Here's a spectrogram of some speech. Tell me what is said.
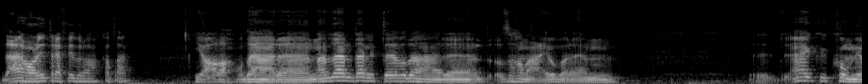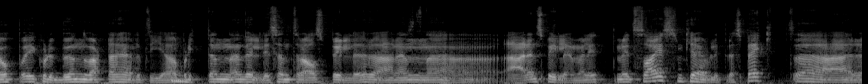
der har de treffet bra kaptein. Ja da, og det er eh, Nei, det er, det er litt det, og det er eh, Altså, han er jo bare en eh, Jeg kom jo opp i klubben, vært der hele tida, blitt en, en veldig sentral spiller. Er en, er en spiller med litt, med litt size, som krever litt respekt. Er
